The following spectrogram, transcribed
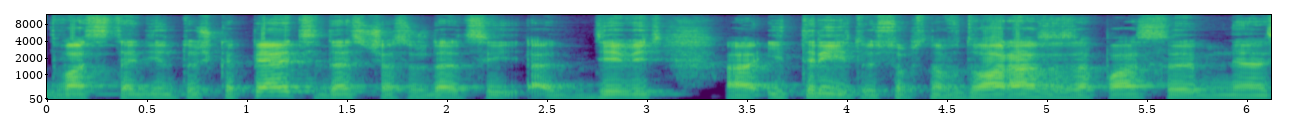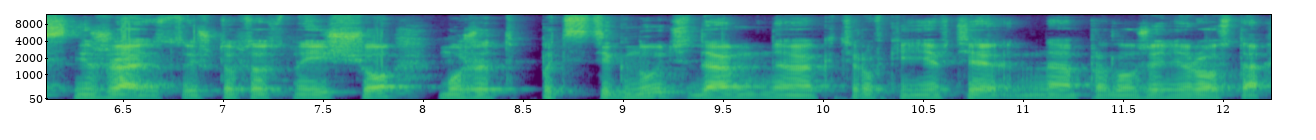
21.5, да, сейчас ожидается 9.3, то есть, собственно, в два два раза запасы э, снижаются, и что, собственно, еще может подстегнуть да, э, котировки нефти на продолжение роста.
